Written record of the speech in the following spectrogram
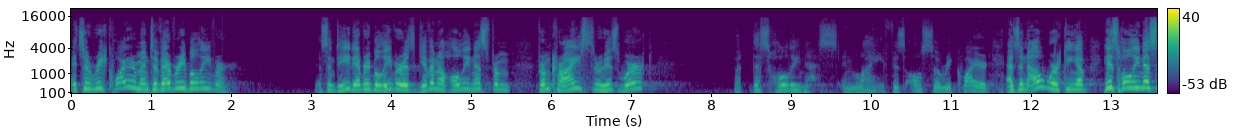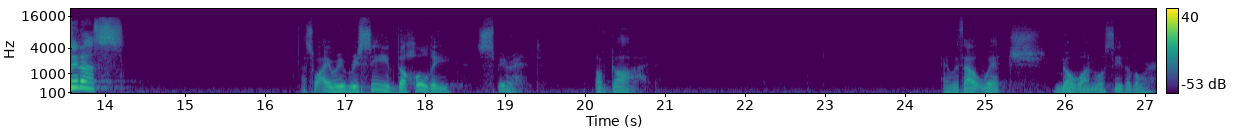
It's a requirement of every believer. Yes, indeed, every believer is given a holiness from, from Christ through his work. But this holiness in life is also required as an outworking of his holiness in us. That's why we receive the Holy Spirit of God, and without which no one will see the Lord.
